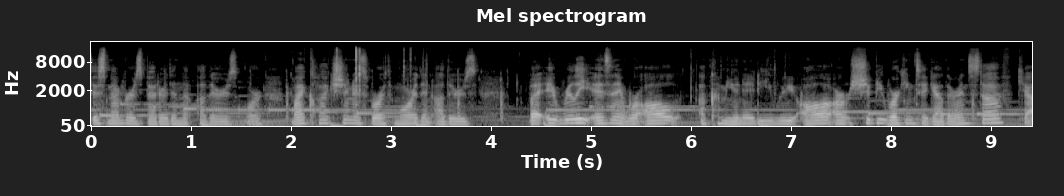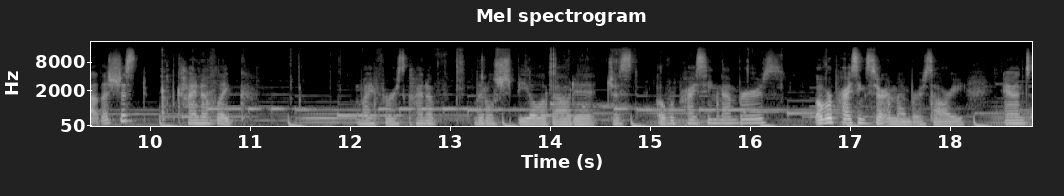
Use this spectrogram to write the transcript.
this member is better than the others, or my collection is worth more than others. But it really isn't. We're all a community. We all are should be working together and stuff. Yeah, that's just kind of like my first kind of little spiel about it. Just overpricing members overpricing certain members, sorry. And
